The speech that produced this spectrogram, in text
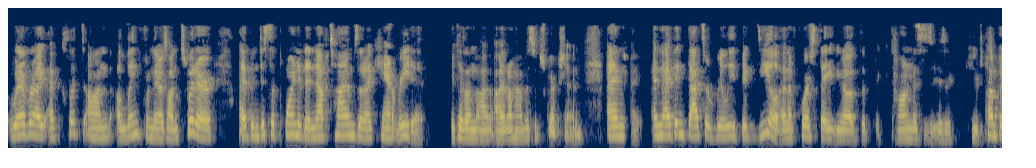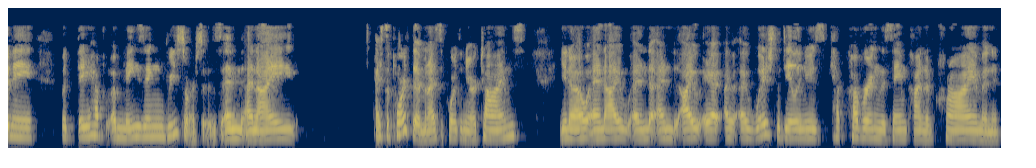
whenever I, I've clicked on a link from theirs on Twitter, I've been disappointed enough times that I can't read it because I'm not, I don't have a subscription. And, and I think that's a really big deal. And of course they, you know, the Economist is, is a huge company, but they have amazing resources and, and I, I support them and I support the New York Times, you know, and I, and, and I, I, I wish the Daily News kept covering the same kind of crime and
